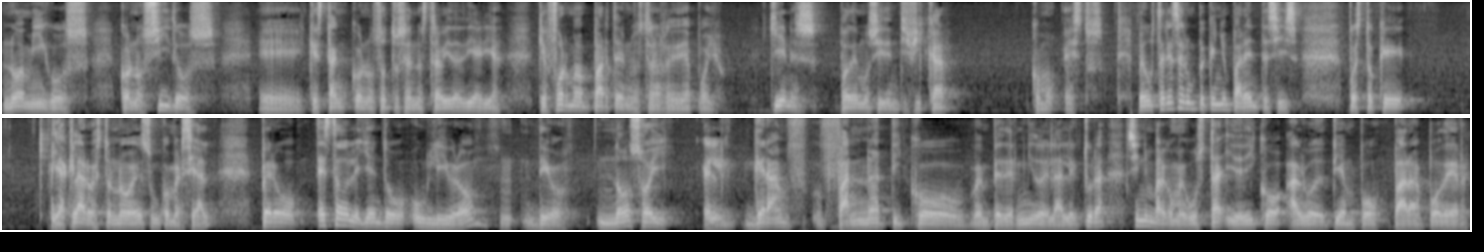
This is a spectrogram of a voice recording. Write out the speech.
no amigos, conocidos, eh, que están con nosotros en nuestra vida diaria, que forman parte de nuestra red de apoyo. ¿Quiénes podemos identificar como estos? Me gustaría hacer un pequeño paréntesis, puesto que y aclaro, esto no es un comercial, pero he estado leyendo un libro, digo, no soy el gran fanático empedernido de la lectura, sin embargo me gusta y dedico algo de tiempo para poder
